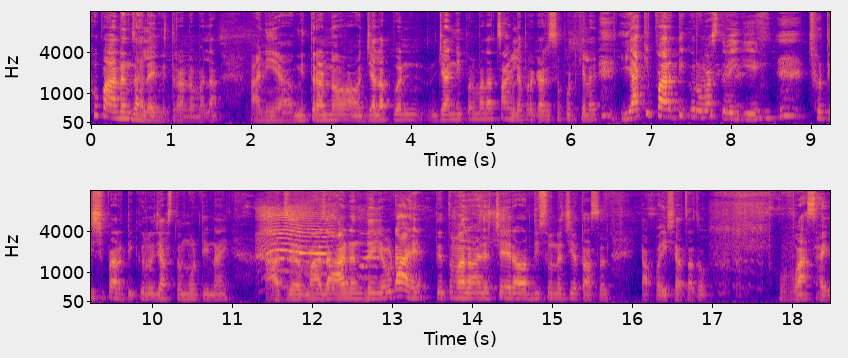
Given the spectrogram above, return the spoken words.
खूप आनंद झाला आहे मित्रांनो मला. आणि मित्रांनो ज्याला पण ज्यांनी पण मला चांगल्या प्रकारे सपोर्ट केला आहे या की पार्टी करू मस्तपैकी. छोटीशी पार्टी करू जास्त मोठी नाही. आज माझा आनंद एवढा आहे ते तुम्हाला माझ्या चेहऱ्यावर दिसूनच येत असेल. या पैशाचा जो वास आहे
